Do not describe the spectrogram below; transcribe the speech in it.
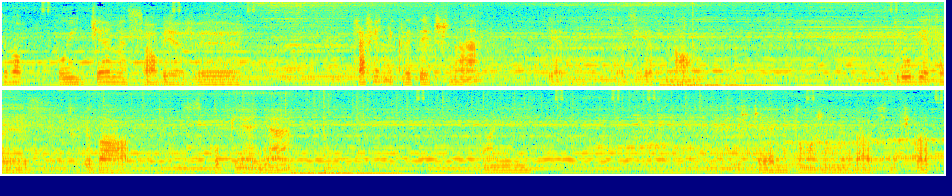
Chyba pójdziemy sobie w trafienie krytyczne. Jedno, to jest jedno. Drugie to jest chyba skupienie. No i jeszcze jedno to możemy dać na przykład.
